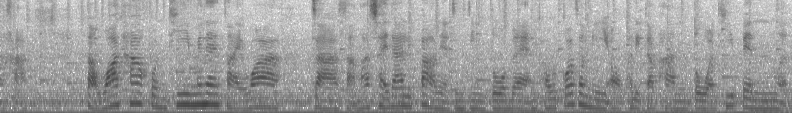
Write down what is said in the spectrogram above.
นะคะ แต่ว่าถ้าคนที่ไม่แน่ใจว่า จะสามารถใช้ได้หรือเปล่าเนี่ยจริงๆตัวแบรนด์เขาก็จะมีออกผลิตภัณฑ์ตัวที่เป็นเหมือน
